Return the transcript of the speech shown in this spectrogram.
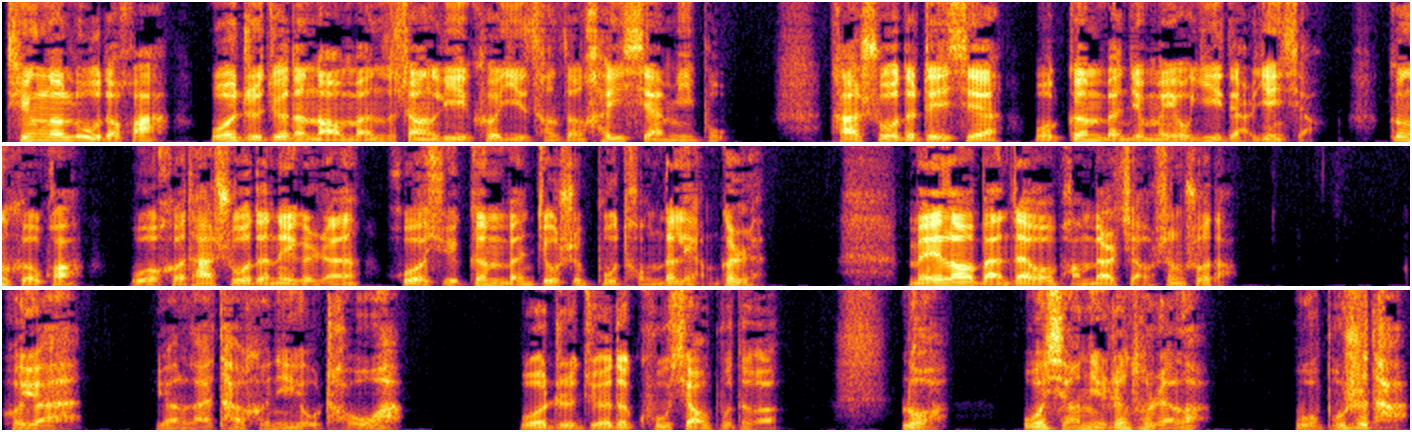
听了陆的话，我只觉得脑门子上立刻一层层黑线密布。他说的这些，我根本就没有一点印象，更何况我和他说的那个人，或许根本就是不同的两个人。梅老板在我旁边小声说道：“何源，原来他和你有仇啊！”我只觉得哭笑不得。洛，我想你认错人了，我不是他。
